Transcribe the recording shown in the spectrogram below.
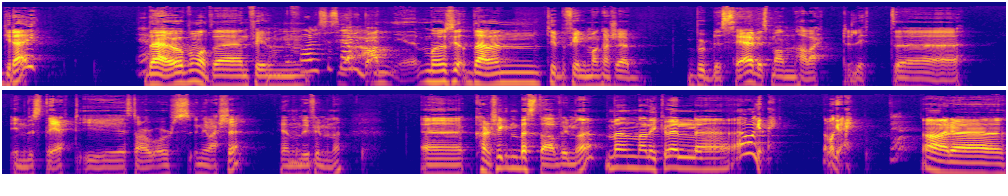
grei. Det er jo på en måte en film. Ja, må jo si at Det er jo en type film man kanskje burde se hvis man har vært litt eh, investert i Star Wars-universet gjennom de filmene. Uh, kanskje ikke den beste av filmene, men allikevel uh, Den var grei. Den var grei. Det var Jeg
